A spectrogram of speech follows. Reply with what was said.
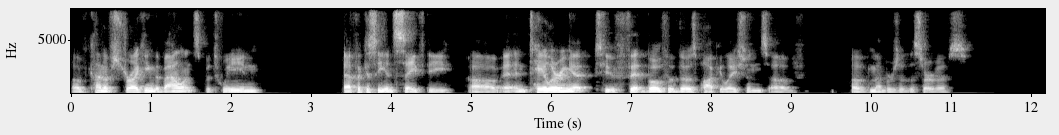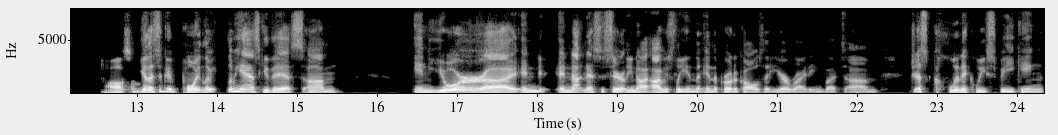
of kind of striking the balance between efficacy and safety uh, and, and tailoring it to fit both of those populations of of members of the service. awesome. Yeah, that's a good point. Let me let me ask you this. Um in your uh and and not necessarily, you know, obviously in the in the protocols that you're writing, but um just clinically speaking,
